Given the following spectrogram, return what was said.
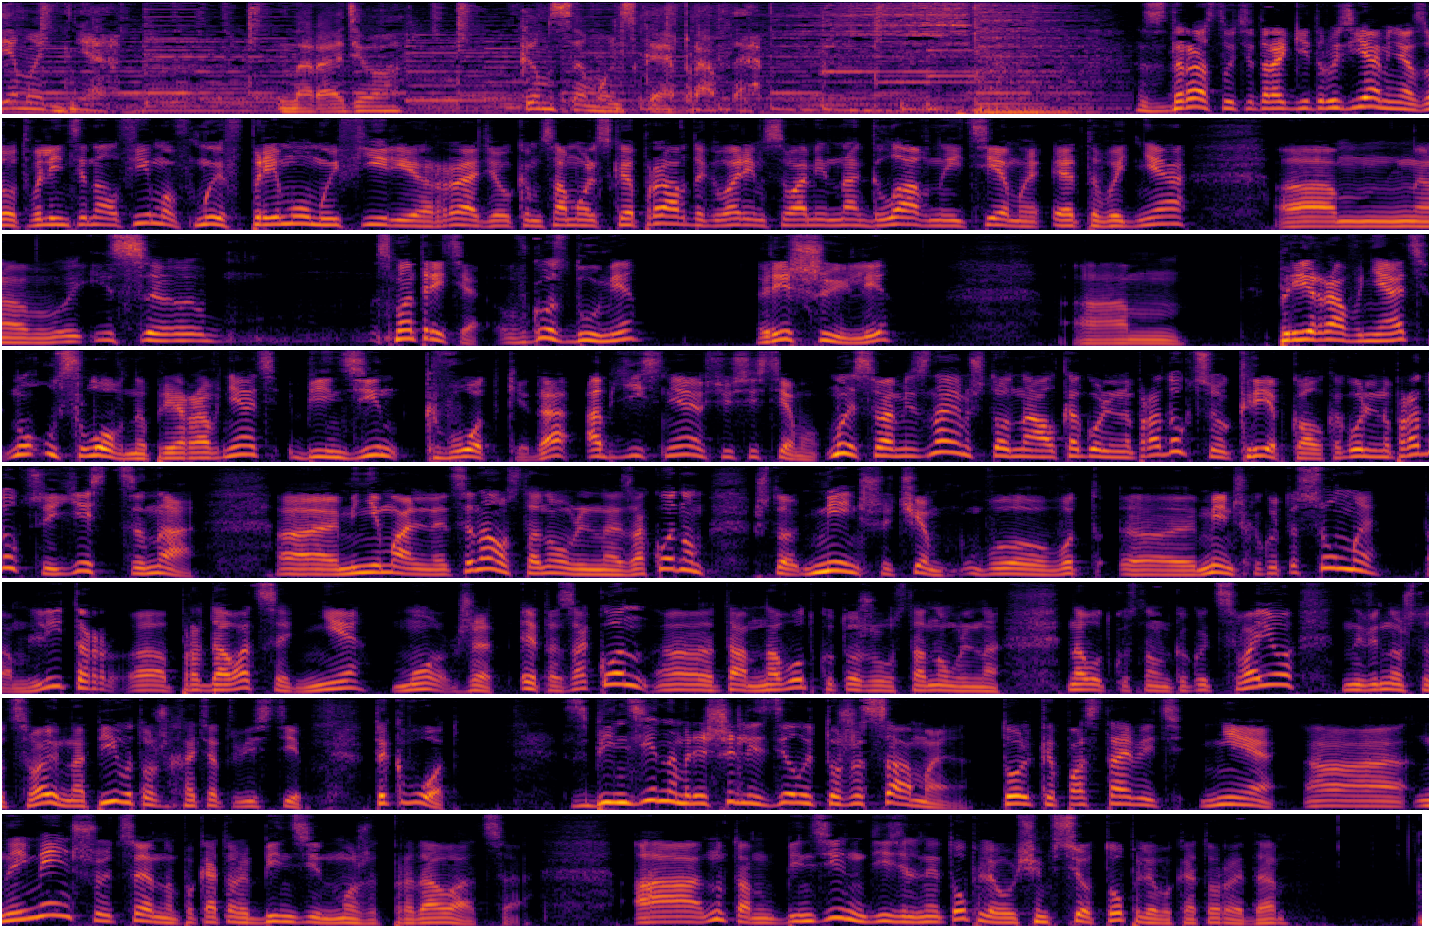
Тема дня. На радио «Комсомольская правда». Здравствуйте, дорогие друзья, меня зовут Валентин Алфимов. Мы в прямом эфире радио «Комсомольская правда». Говорим с вами на главные темы этого дня. Э, э, смотрите, в Госдуме решили приравнять, ну, условно приравнять бензин к водке, да, объясняю всю систему. Мы с вами знаем, что на алкогольную продукцию, крепкую алкогольную продукцию есть цена, э, минимальная цена, установленная законом, что меньше, чем вот, э, меньше какой-то суммы, там, литр э, продаваться не может. Это закон, э, там на водку тоже установлено, на водку установлено какое-то свое, на вино что-то свое, на пиво тоже хотят ввести. Так вот, с бензином решили сделать то же самое, только поставить не а, наименьшую цену, по которой бензин может продаваться, а, ну, там, бензин, дизельное топливо, в общем, все топливо, которое, да,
